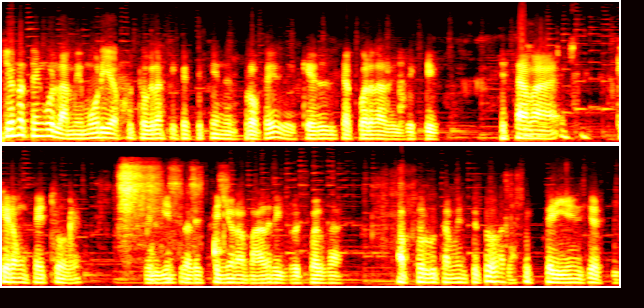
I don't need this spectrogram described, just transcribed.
Yo no tengo la memoria fotográfica que tiene el profe, de que él se acuerda desde que estaba, que era un feto ¿eh? del vientre de señora madre y recuerda absolutamente todas las experiencias y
